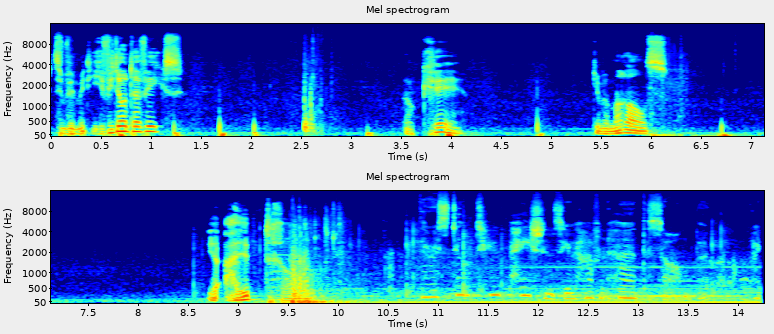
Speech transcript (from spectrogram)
Jetzt sind wir mit ihr wieder unterwegs? Okay. Gehen wir mal raus. Ihr Albtraum. There are still two patients who haven't heard the song, but I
